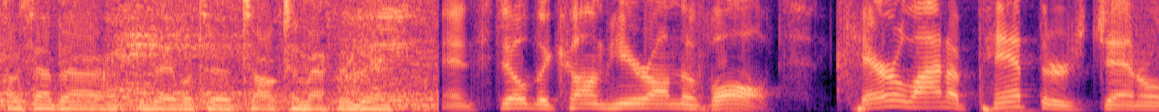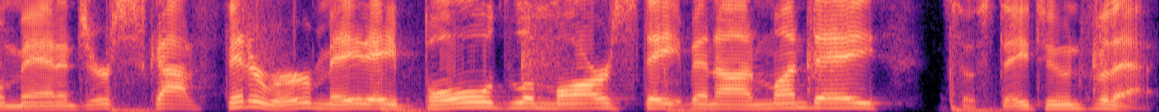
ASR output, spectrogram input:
I was happy I was able to talk to him after the game. And still to come here on the vault, Carolina Panthers general manager Scott Fitterer made a bold Lamar statement on Monday, so stay tuned for that.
